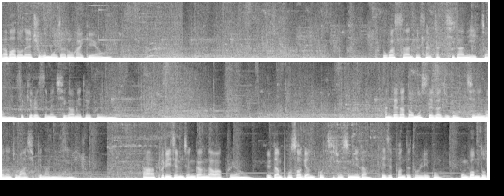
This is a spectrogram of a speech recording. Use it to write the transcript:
라바돈의 죽은 모자로 갈게요. 초가스한테 살짝 치감이 있죠. 스킬을 쓰면 치감이 되고요. 상대가 너무 세가지고 지는 거는 좀 아쉽긴 하네요. 자, 프리즘 증강 나왔고요. 일단 보석 연꽃이 좋습니다. 헤지펀드 돌리고 공범도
